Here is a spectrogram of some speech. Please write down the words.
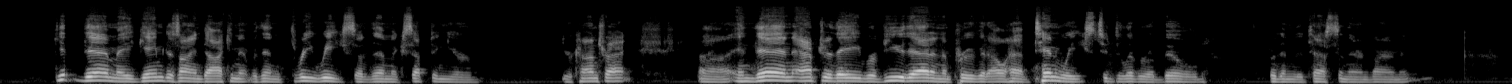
get them a game design document within three weeks of them accepting your your contract. Uh, and then after they review that and approve it, I'll have 10 weeks to deliver a build for them to test in their environment.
